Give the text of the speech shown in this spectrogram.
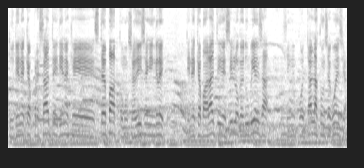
Tú tienes que expresarte y tienes que step up, como se dice en inglés. Tienes que pararte y decir lo que tú piensas sin importar las consecuencias.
